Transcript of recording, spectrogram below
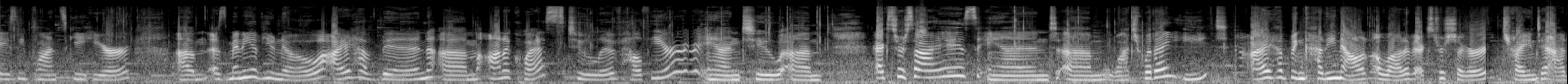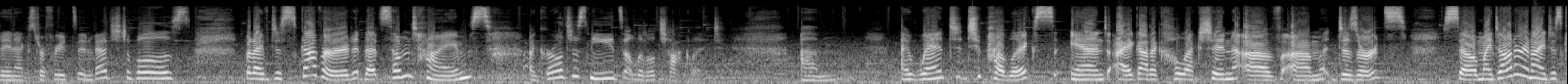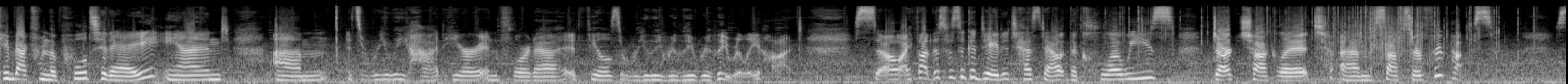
Tracy Plonsky here. Um, as many of you know, I have been um, on a quest to live healthier and to um, exercise and um, watch what I eat. I have been cutting out a lot of extra sugar, trying to add in extra fruits and vegetables, but I've discovered that sometimes a girl just needs a little chocolate. Um, I went to Publix and I got a collection of um, desserts. So my daughter and I just came back from the pool today and um, it's really hot here in Florida. It feels really, really, really, really hot. So I thought this was a good day to test out the Chloe's dark chocolate um, soft serve fruit pops.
